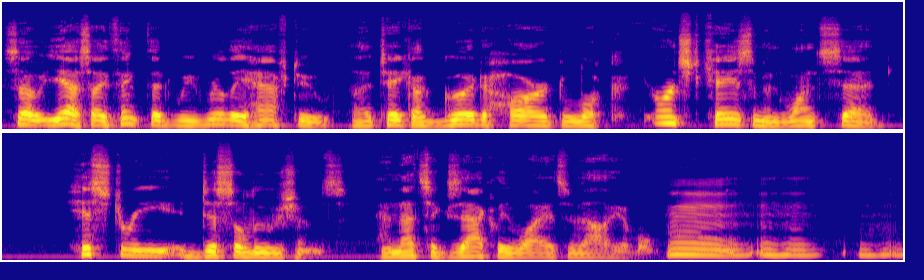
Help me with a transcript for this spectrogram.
So, yes, I think that we really have to uh, take a good, hard look. Ernst Käsemann once said, History disillusions. And that's exactly why it's valuable. Mm, hmm Mm-hmm.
